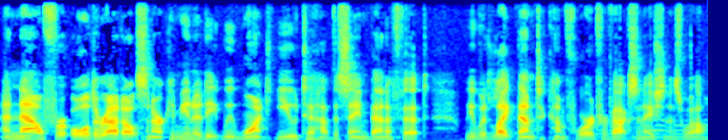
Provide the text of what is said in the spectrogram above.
And now, for older adults in our community, we want you to have the same benefit. We would like them to come forward for vaccination as well.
